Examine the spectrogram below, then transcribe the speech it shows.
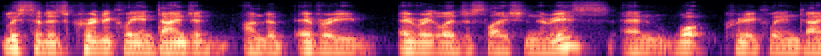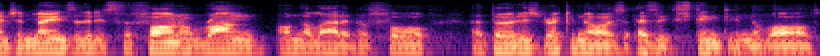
listed as critically endangered under every every legislation there is. And what critically endangered means is that it's the final rung on the ladder before a bird is recognised as extinct in the wild.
